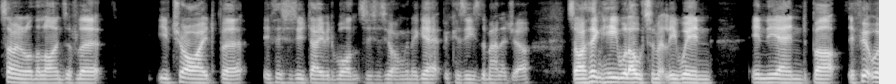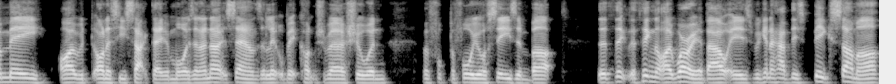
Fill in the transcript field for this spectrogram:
something along the lines of, look, you've tried, but if this is who David wants, this is who I'm going to get because he's the manager. So I think he will ultimately win in the end. But if it were me, I would honestly sack David Moyes. And I know it sounds a little bit controversial and before, before your season, but the, th- the thing that I worry about is we're going to have this big summer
